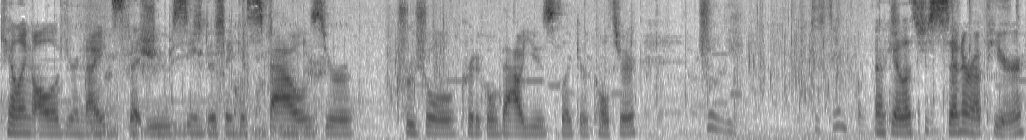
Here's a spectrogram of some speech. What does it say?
killing all of your knights that you seem to to think espouse your crucial critical values like your culture. Truly. To send Okay, let's just center up here.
